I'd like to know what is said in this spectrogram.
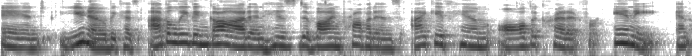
And you know, because I believe in God and His divine providence, I give Him all the credit for any and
